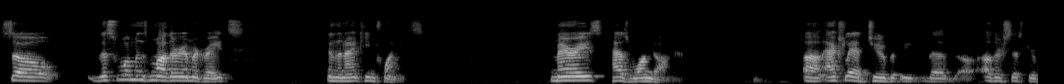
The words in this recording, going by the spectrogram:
So this woman's mother immigrates in the 1920s. Marries, has one daughter. Uh, actually had two, but the, the other sister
